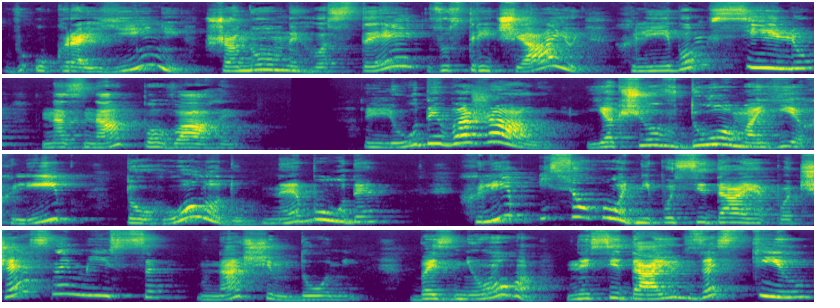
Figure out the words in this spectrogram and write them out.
В Україні шановних гостей зустрічають хлібом сіллю на знак поваги. Люди вважали, якщо вдома є хліб, то голоду не буде. Хліб і сьогодні посідає почесне місце у нашім домі. Без нього не сідають за стіл.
